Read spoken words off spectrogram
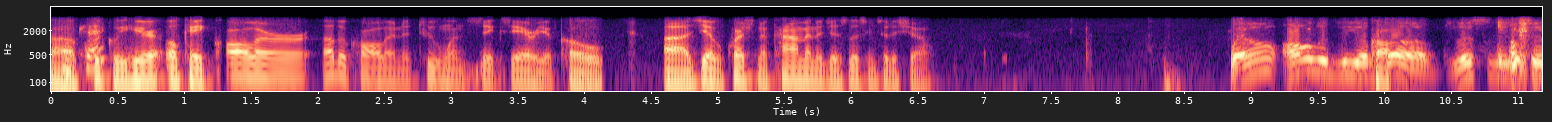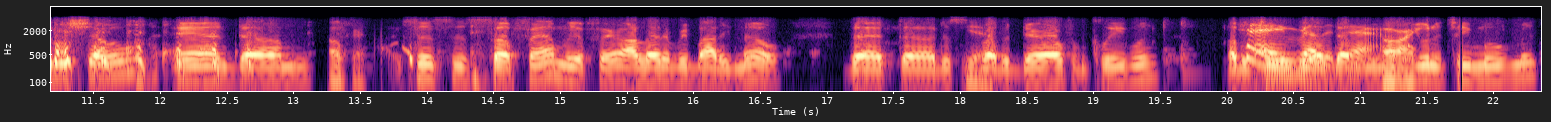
uh, Okay. quickly here. Okay, caller, other caller in the 216 area code. Uh, do you have a question or comment or just listen to the show? Well, all of the Call. above. Listening to the show, and um, Okay. since it's a family affair, I'll let everybody know that uh, this is Yeah. Brother Daryl from Cleveland of the Hey, Brother TVLW Darryl. All right. Unity Movement.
